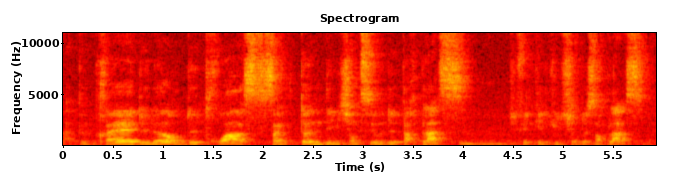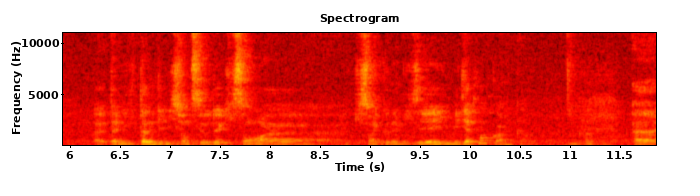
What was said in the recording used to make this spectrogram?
à peu près de l'ordre de 3 à 5 tonnes d'émissions de CO2 par place. Mhm. Tu fais le calcul sur 200 places, tu as 1000 tonnes d'émissions de CO2 qui sont, euh, qui sont économisées immédiatement. Quoi. Euh,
